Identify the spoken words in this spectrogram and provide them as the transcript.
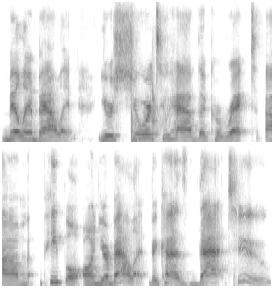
mail-in ballot, you're sure to have the correct um, people on your ballot because that too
